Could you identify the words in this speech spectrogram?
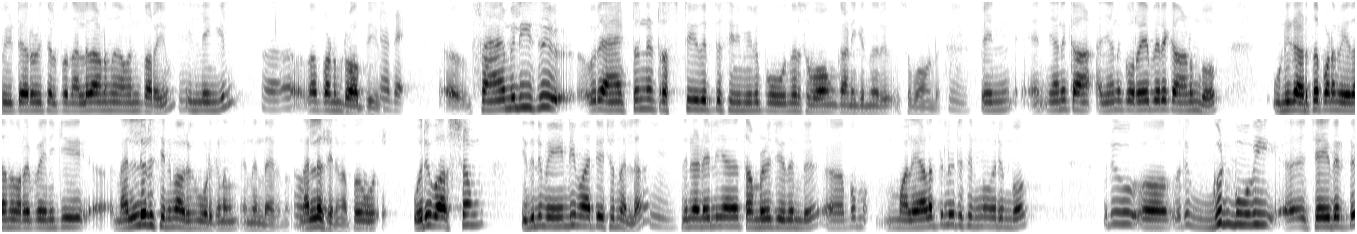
വീട്ടുകാരോട് ചിലപ്പോൾ നല്ലതാണെന്ന് അവൻ പറയും. ഇല്ലെങ്കിൽ പണം ഡ്രോപ്പ് ചെയ്യും. ഫാമിലീസ് ഒരു ആക്ടറിനെ ട്രസ്റ്റ് ചെയ്തിട്ട് സിനിമയിൽ പോകുന്ന ഒരു സ്വഭാവം കാണിക്കുന്ന ഒരു സ്വഭാവമുണ്ട്. ഇപ്പം ഞാൻ ഞാൻ കുറേ പേരെ കാണുമ്പോൾ ഉണ്ണിയുടെ അടുത്ത പടം ഏതാന്ന് പറയുമ്പോൾ എനിക്ക് നല്ലൊരു സിനിമ അവർക്ക് കൊടുക്കണം എന്നുണ്ടായിരുന്നു. നല്ല സിനിമ. അപ്പോൾ ഒരു വർഷം ഇതിനു വേണ്ടി മാറ്റി വെച്ചൊന്നല്ല. ഇതിനിടയിൽ ഞാൻ തമിഴ് ചെയ്തിട്ടുണ്ട്. അപ്പം മലയാളത്തിൽ ഒരു സിനിമ വരുമ്പോൾ ഒരു ഒരു ഗുഡ് മൂവി ചെയ്തിട്ട്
